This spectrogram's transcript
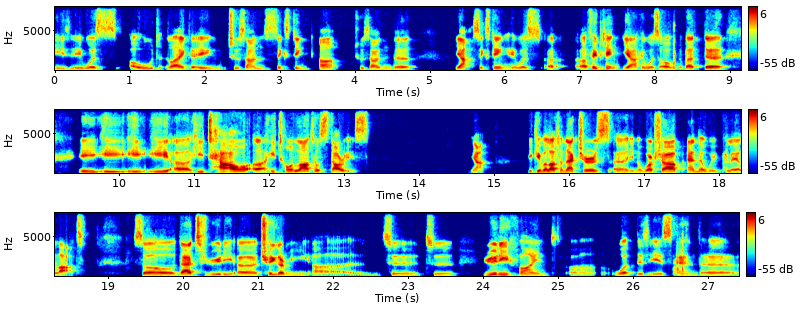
he, he was old like in 2016 uh 2000 uh, yeah 16 he was uh, uh 15 yeah he was old. But uh he he he uh, he tell uh, he told a lot of stories. Yeah, he gave a lot of lectures uh, in the workshop, and we play a lot. So that really uh, triggered me uh, to to really find uh, what this is and uh,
